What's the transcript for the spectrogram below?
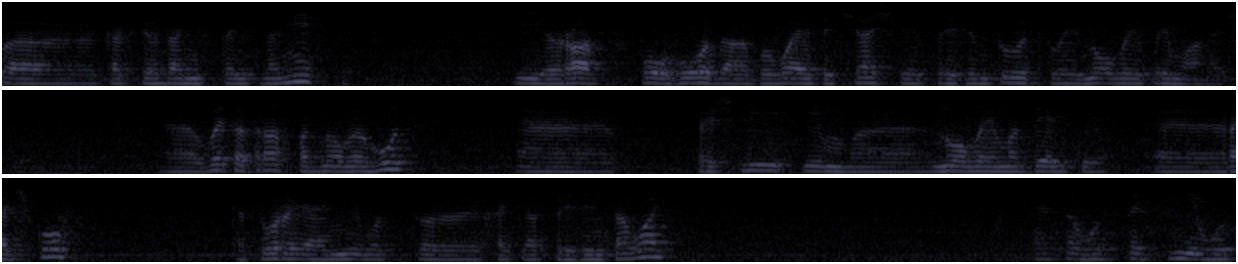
э, как всегда, не стоит на месте. И раз в полгода, а бывает и чаще, презентует свои новые приманочки. В этот раз под Новый год пришли им новые модельки рачков, которые они вот э, хотят презентовать. Это вот такие вот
